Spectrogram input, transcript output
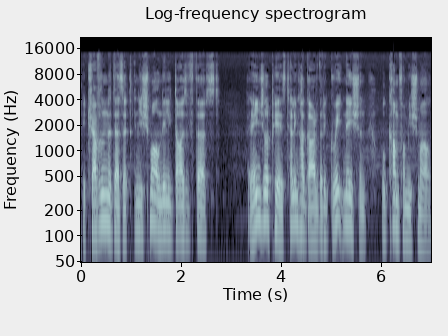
They travel in the desert, and Yishmael nearly dies of thirst. An angel appears, telling Hagar that a great nation will come from Yishmael.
